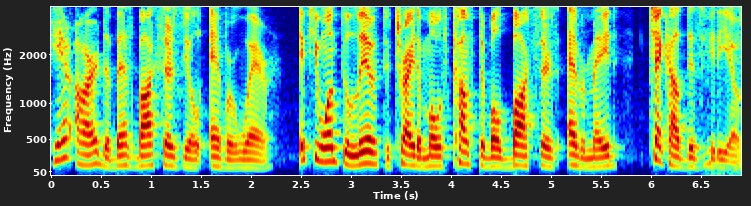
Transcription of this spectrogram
Here are the best boxers you'll ever wear. If you want to live to try the most comfortable boxers ever made, check out this video.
